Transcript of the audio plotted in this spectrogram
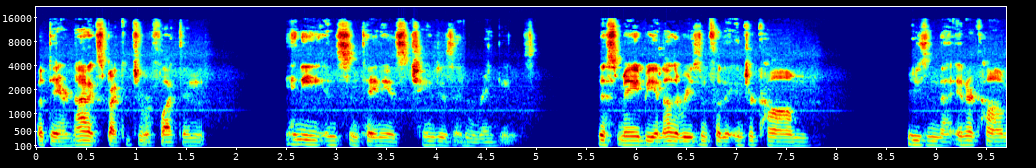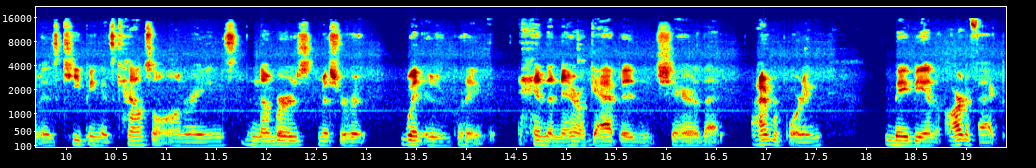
but they are not expected to reflect in any instantaneous changes in rankings. This may be another reason for the Entercom reason that Entercom is keeping its counsel on ratings. The numbers Mr. Whitt is reporting and the narrow gap in share that I'm reporting may be an artifact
